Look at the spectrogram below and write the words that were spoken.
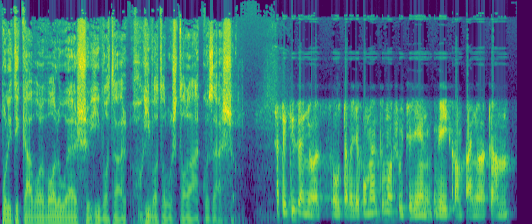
politikával való első hivatal, hivatalos találkozása. Hát én 18 óta vagyok Momentumos, úgyhogy én végigkampányoltam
